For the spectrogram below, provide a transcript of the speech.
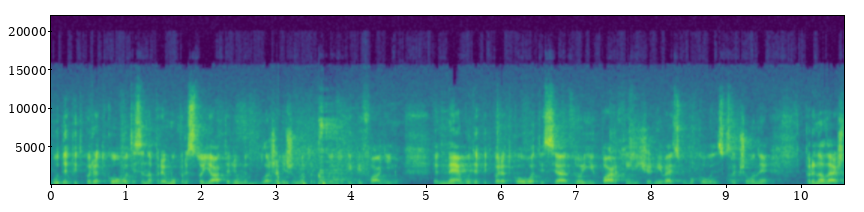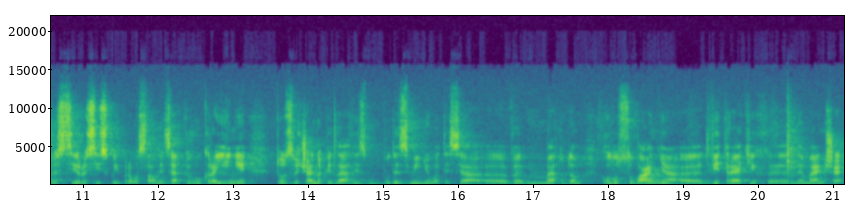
буде підпорядковуватися напряму предстоятелю блаженнішому митрополиту Епіфанію. Не буде підпорядковуватися до єпархії Чернівецько-Буковинської. Якщо вони приналежності Російської православної церкви в Україні, то звичайно підлеглість буде змінюватися е, методом голосування е, дві третіх е, не менше,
